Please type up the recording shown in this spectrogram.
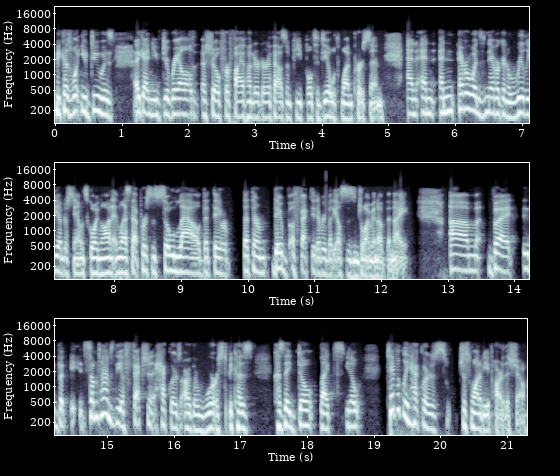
because what you do is again you've derailed a show for 500 or 1000 people to deal with one person. And and and everyone's never going to really understand what's going on unless that person's so loud that they're that they're they've affected everybody else's enjoyment of the night. Um, but but it, sometimes the affectionate hecklers are the worst because because they don't like you know typically hecklers just want to be a part of the show.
